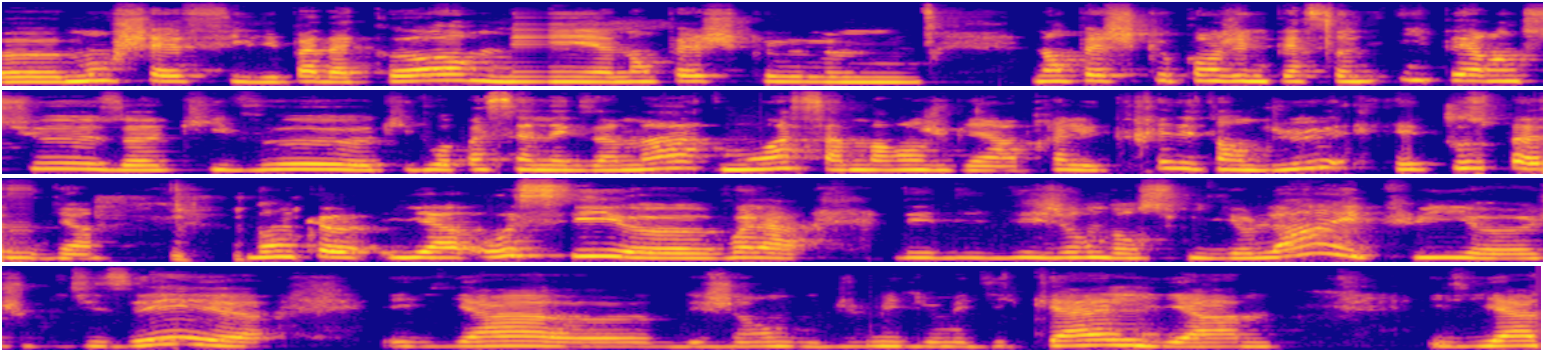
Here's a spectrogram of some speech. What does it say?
euh, mon chef il n'est pas d'accord, mais n'empêche que n'empêche que quand j'ai une personne hyper anxieuse qui veut, qui doit passer un examen, moi ça m'arrange bien. Après elle est très détendue et tout se passe bien. Donc euh, il y a aussi voilà des, des, gens dans ce milieu-là et puis je vous disais il y a des gens du milieu médical, il y a il y a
